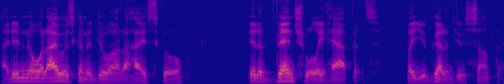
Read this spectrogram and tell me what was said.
I didn't know what I was going to do out of high school, it eventually happens, but you've got to do something.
